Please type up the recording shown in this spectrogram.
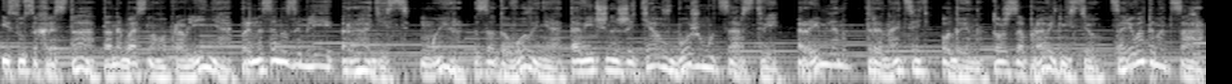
Ісуса Христа та небесного правління принесе на землі радість, мир, задоволення та вічне життя в Божому царстві. Римлян 13.1. Тож за праведністю царюватиме цар,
